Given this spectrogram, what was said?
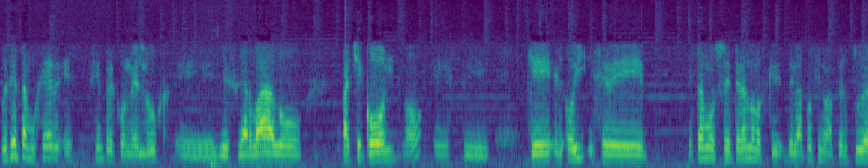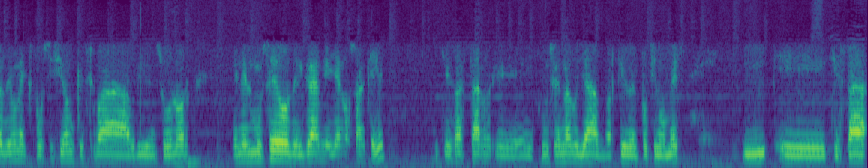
Pues esta mujer es siempre con el look eh, desgarbado, pachecón, ¿no? Este, que hoy se ve- estamos enterándonos que de la próxima apertura de una exposición que se va a abrir en su honor en el Museo del Grammy allá en Los Ángeles y que va a estar eh, funcionando ya a partir del próximo mes y eh, que está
